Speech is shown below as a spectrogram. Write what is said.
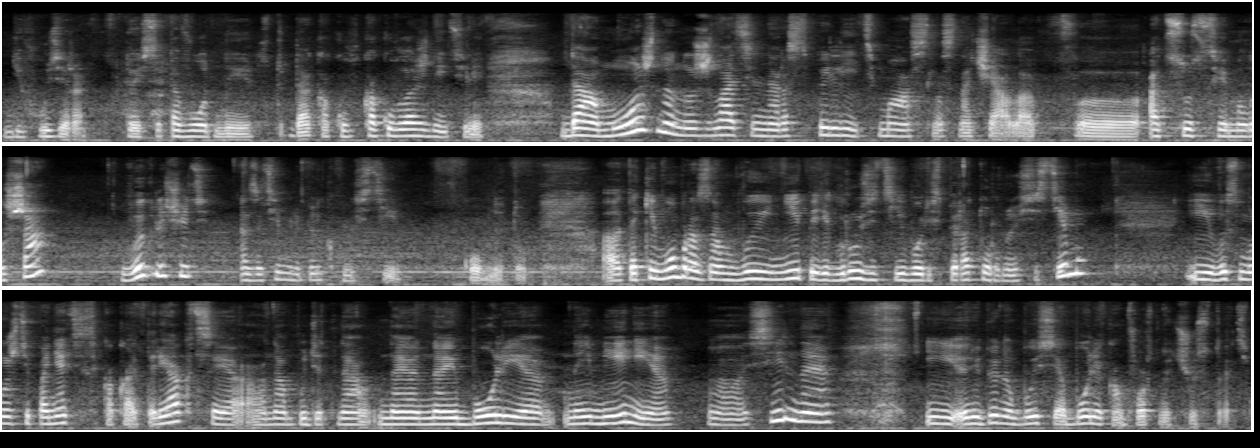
диффузеры то есть это водные, да, как, как увлажнители. Да, можно, но желательно распылить масло сначала в отсутствие малыша, выключить, а затем ребенка внести в комнату. А, таким образом, вы не перегрузите его респираторную систему, и вы сможете понять, если какая-то реакция, она будет на, на, наиболее, наименее э, сильная, и ребенок будет себя более комфортно чувствовать.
